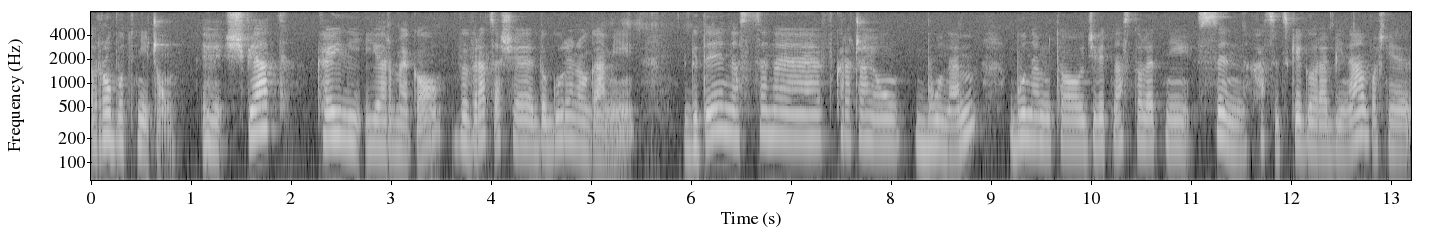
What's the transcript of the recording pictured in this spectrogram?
robotniczą. Y, świat Kaylee i Jarmego wywraca się do góry nogami, gdy na scenę wkraczają Bunem. Bunem to 19-letni syn hasyckiego rabina, właśnie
